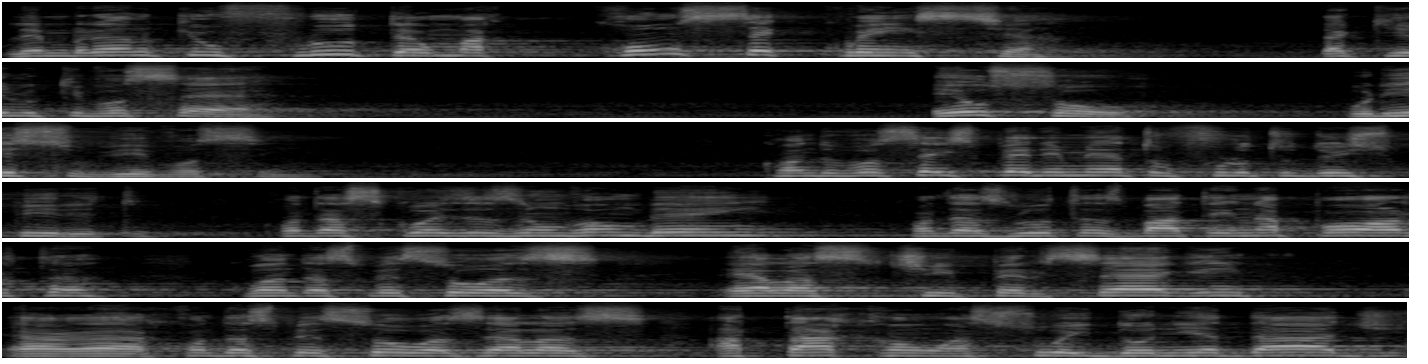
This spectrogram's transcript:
Lembrando que o fruto é uma consequência daquilo que você é. Eu sou, por isso vivo assim. Quando você experimenta o fruto do Espírito, quando as coisas não vão bem, quando as lutas batem na porta, quando as pessoas elas te perseguem, ah, quando as pessoas elas atacam a sua idoneidade,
